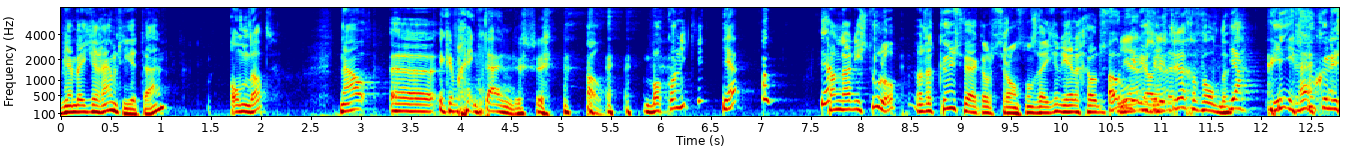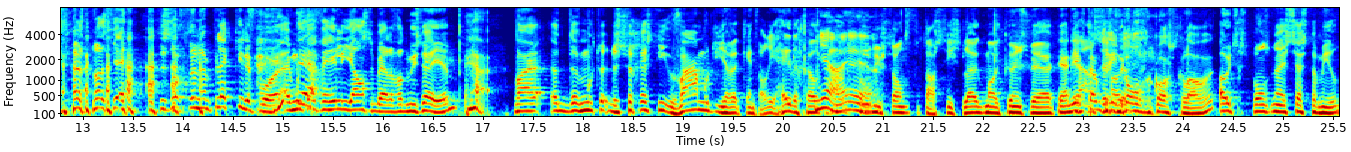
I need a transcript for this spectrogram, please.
jij een beetje ruimte in je tuin? omdat? Nou, eh, Ik heb geen tuin, dus... eh, oh, een balkonnetje? ja? Oh, ja. Kan daar die stoel op? Want dat kunstwerk op het strand stond, weet je, die hele grote stoel. Oh, die Ja, hebben jullie teruggevonden? Ja, die die zoeken als je, ze zochten een plekje ervoor. En moet Ja. even Hilly Jansen bellen van het museum. Ja. Waar eh, de, moet, de suggestie, waar moet die... Je kent wel die hele grote Ja, ja, ja. fantastisch, leuk, mooi kunstwerk. Ja, die heeft Ja, ook drie zeker. ton gekost, geloof ik. Ooit gesponsord, nee, 60 mil.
